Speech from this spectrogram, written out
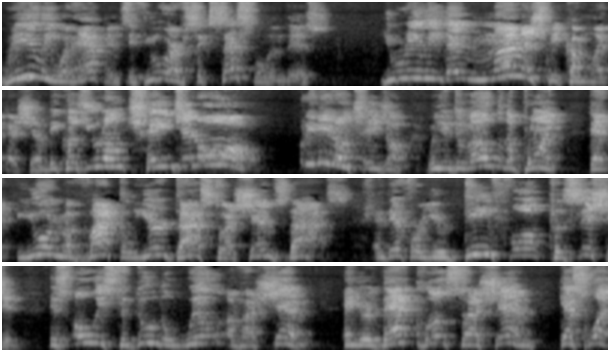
really what happens, if you are successful in this, you really then mamish become like Hashem because you don't change at all. What do you mean you don't change at all? When you develop to the point that you're mavatal, your das to Hashem's das, and therefore your default position is always to do the will of Hashem, and you're that close to Hashem, guess what?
